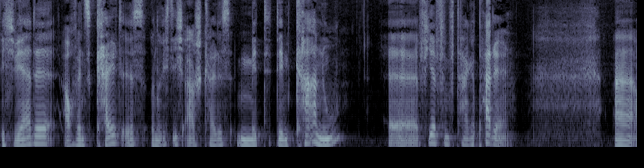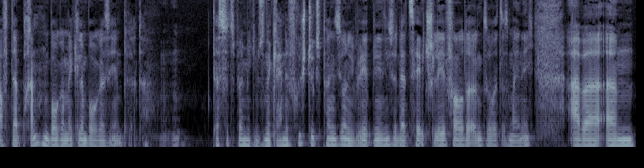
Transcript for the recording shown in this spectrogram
Ich werde, auch wenn es kalt ist und richtig arschkalt ist, mit dem Kanu äh, vier, fünf Tage paddeln. Äh, auf der Brandenburger Mecklenburger Seenplatte. Mhm. Das wird es bei mir geben. So eine kleine Frühstückspension. Ich bin jetzt nicht so der Zeltschläfer oder irgend sowas, das meine ich. Aber ähm,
